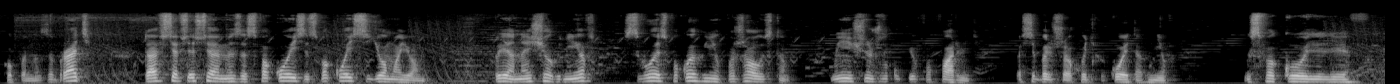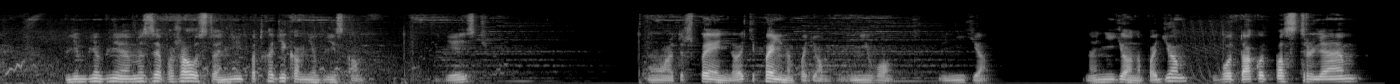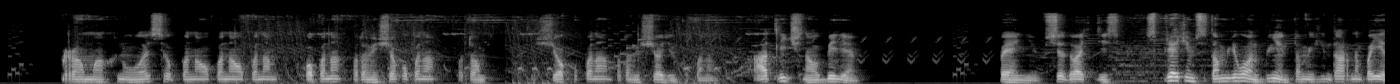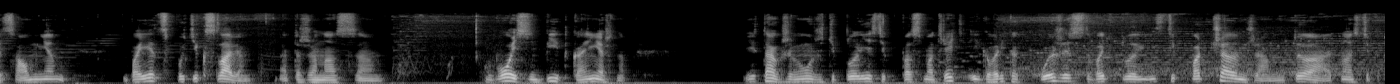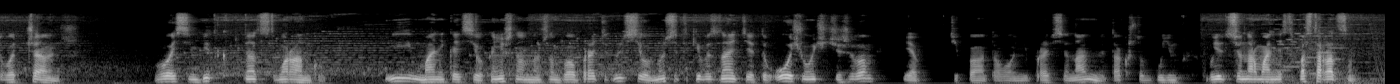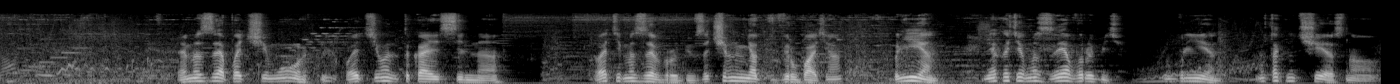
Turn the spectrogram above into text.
Опа на забрать. Да все все все мы заспокойся спокойся ё-моё. Блин на еще гнев свой спокой гнев пожалуйста. Мне еще нужно купить пофармить. Спасибо большое хоть какой-то гнев. Успокоили. Блин блин блин мз пожалуйста не подходи ко мне близко. Есть. О это ж пенни давайте пенни нападем на него на нее на нее нападем вот так вот постреляем. Промахнулась. Опана опана опана. Хопана потом еще хопана потом еще хопана потом еще один хопана отлично убили. Пенни все давайте здесь спрячемся. Там леон блин там легендарный боец а у меня боец пути к славе. Это же у нас 8 э, бит конечно и также вы можете плейлистик посмотреть и говорить какой же создавать плейлистик по челленджам. Да это у нас типа того челлендж. 8 бит к 15 ранку и маленькая сила. Конечно нужно было брать одну силу но все-таки вы знаете это очень-очень тяжело. Я типа того не профессиональный так что будем будет все нормально если постараться. Мз почему? Почему ты такая сильная? Давайте мз врубим. Зачем меня тут вырубать а? Блин я хотел мз вырубить. Ну, блин ну так нечестно.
